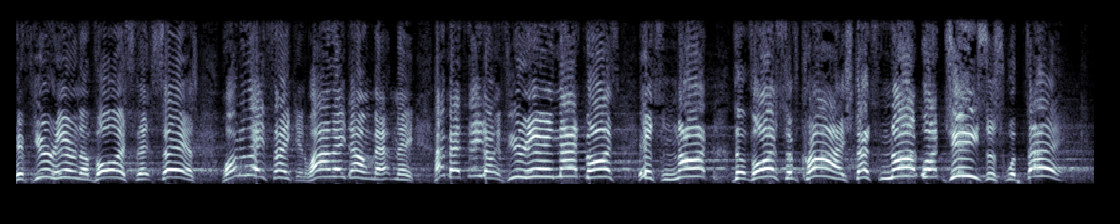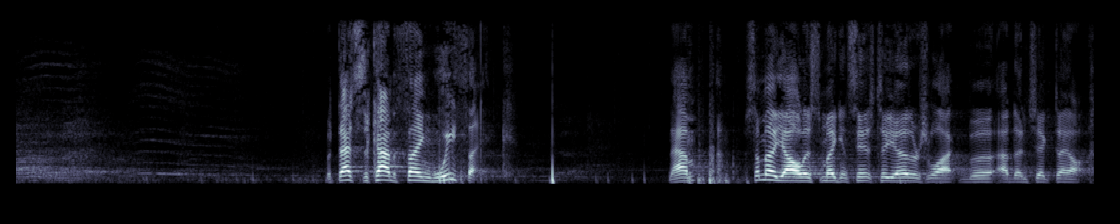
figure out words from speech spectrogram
If you're hearing a voice that says, what are they thinking? Why are they talking about me? I bet they don't. If you're hearing that voice, it's not the voice of Christ. That's not what Jesus would think. But that's the kind of thing we think. Now, some of y'all, it's making sense to you. Others are like, but I done checked out.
